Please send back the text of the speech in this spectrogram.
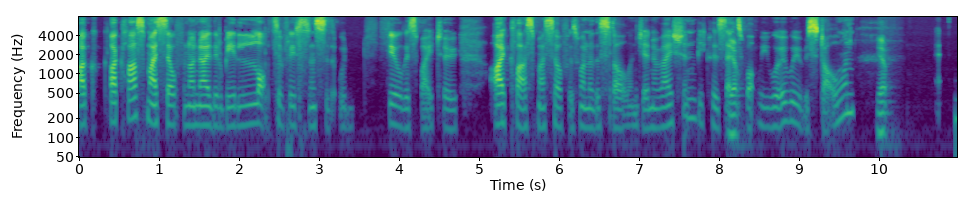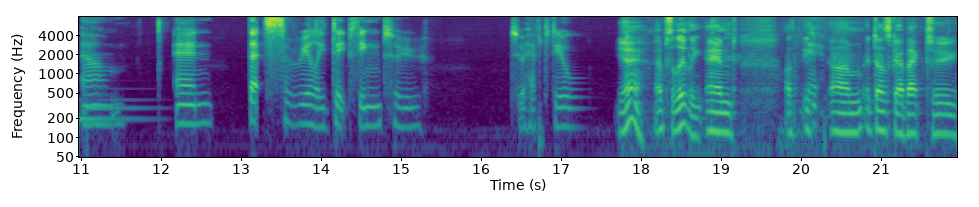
I, I class myself, and I know there'll be lots of listeners that would feel this way too. I class myself as one of the stolen generation because that's Yep. what we were. We were stolen. Yep. Um, and that's a really deep thing to to have to deal with. Yeah, absolutely, and I- it, um, it does go back to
